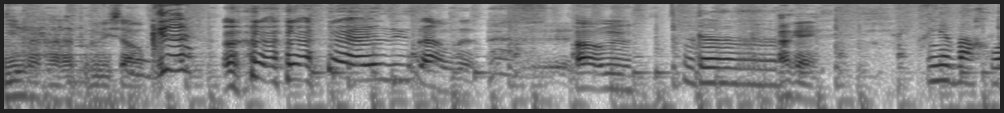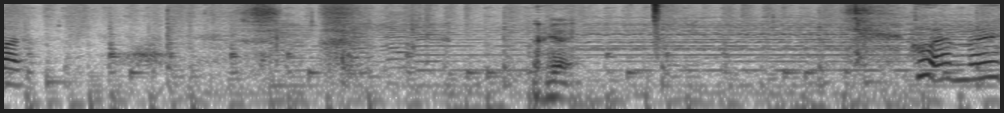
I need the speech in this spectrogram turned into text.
Hier gaat het broer zelf. Dat is hetzelfde. Um, Oké. Nee, wag, wag. Oké. Homer.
